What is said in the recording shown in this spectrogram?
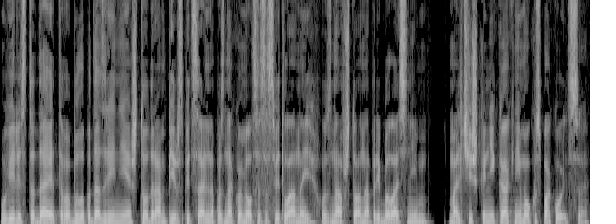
У Велеста до этого было подозрение, что Дрампир специально познакомился со Светланой, узнав, что она прибыла с ним. Мальчишка никак не мог успокоиться.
